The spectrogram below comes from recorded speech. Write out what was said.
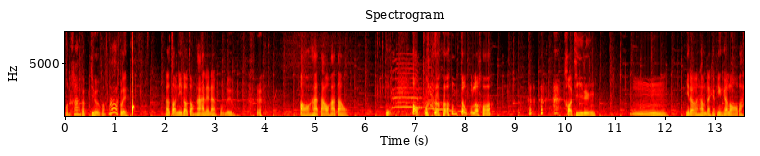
ค่อนข้างแบบเยอะมากๆเลย แล้วตอนนี้เราต้องหาเลยนะ ผมลืมอ๋อหาเต่าหาเต่าตกหรอตกหรอ ขอทีนึง อืมนี่เราก็ทำได้แค่เพียงแค่หลอปะ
